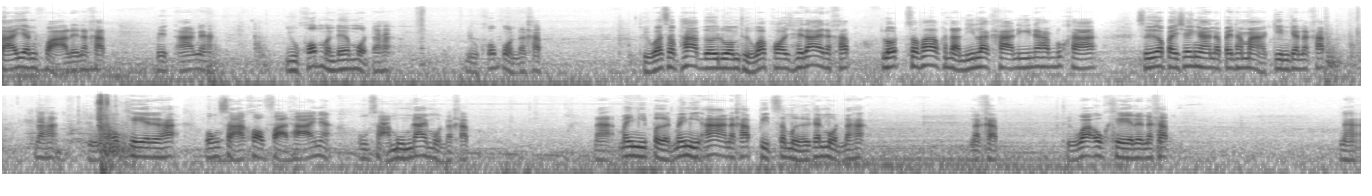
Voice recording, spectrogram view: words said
ซ้ายยันขวาเลยนะครับ เม็ดอาร์คนะฮะอยู่ครบเหมือนเดิมหมดนะฮะอยู่ครบหมดนะครับ ถือว่าสภาพโดยรวมถือว่าพอใช้ได้นะครับรถสภาพขนาดนี้ราคานี้นะครับ ลูกค้าซื้อเอาไปใช้งานเอาไปทำมาหากินกันนะครับนะฮะถือว่าโอเคเลยนะฮะองศาขอบฝาท้ายเนี่ย องศามุมได้หมดนะครับนะฮะไม่มีเปิดไม่มีอ้านะครับ ปิดเสมอกันหมดนะฮะนะครับ ถือว่าโอเคเลยนะครับ นะ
